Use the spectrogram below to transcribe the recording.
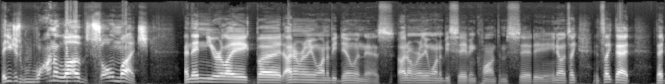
that you just want to love so much. And then you're like, but I don't really want to be doing this. I don't really want to be saving Quantum City. You know, it's like it's like that that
